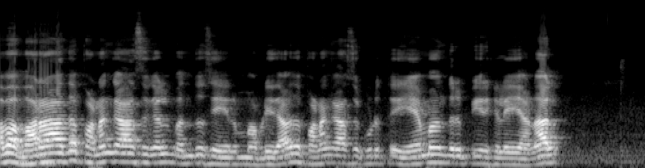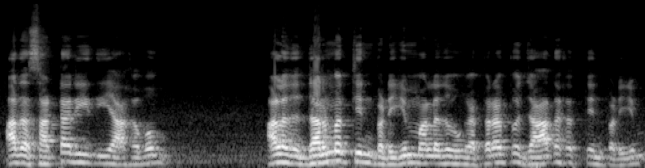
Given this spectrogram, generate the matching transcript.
அப்போ வராத பணங்காசுகள் வந்து சேரும். அப்படி ஏதாவது பணங்காசு கொடுத்து ஏமாந்திருப்பீர்களேயானால் அதை சட்ட ரீதியாகவும் அல்லது தர்மத்தின்படியும் அல்லது உங்கள் பிறப்பு ஜாதகத்தின்படியும்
